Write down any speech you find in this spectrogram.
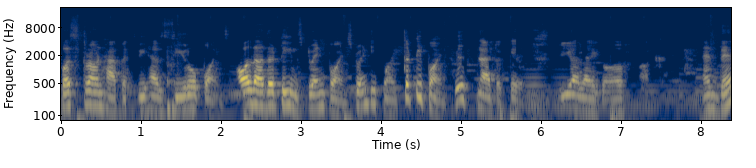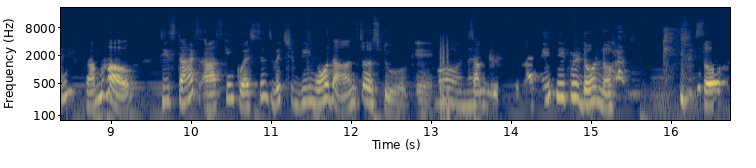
first round happens. We have zero points. All the other teams 20 points 20 points 30 points. This that okay. We are like oh fuck. And then somehow he starts asking questions which we know the answers to okay. Oh, nice. some these people don't know. So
